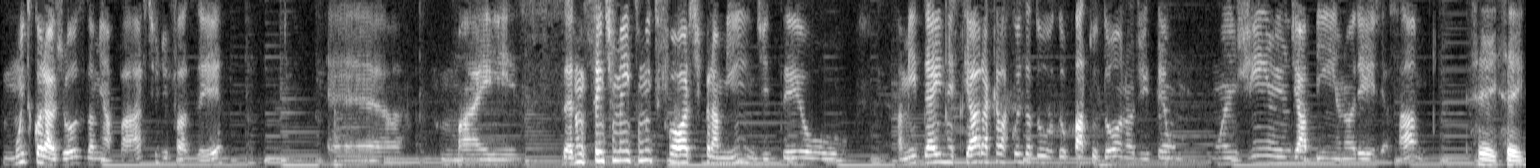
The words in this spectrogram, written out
muito corajoso da minha parte de fazer. É, mas era um sentimento muito forte para mim de ter o. A minha ideia inicial era aquela coisa do, do Pato Donald, de ter um, um anjinho e um diabinho na orelha, sabe? Sei, sei.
